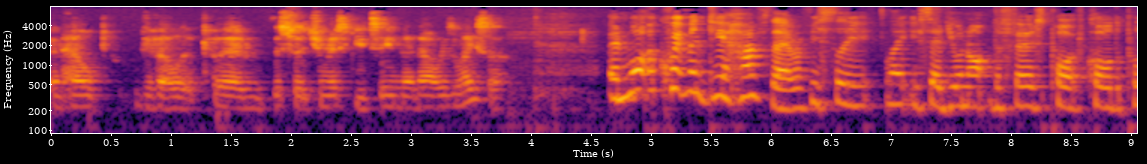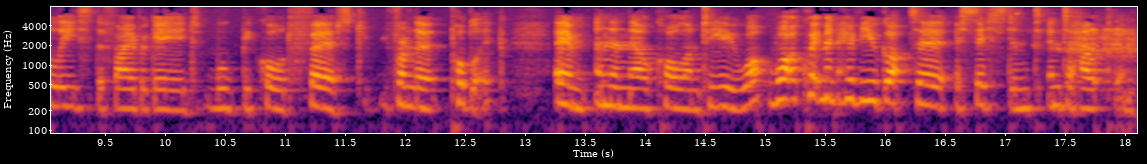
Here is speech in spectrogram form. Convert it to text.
and help develop um, the search and rescue team that now is LASAR. And what equipment do you have there? Obviously, like you said, you're not the first port of call. The police, the fire brigade will be called first from the public, um, and then they'll call on to you. What what equipment have you got to assist and, and to help them?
